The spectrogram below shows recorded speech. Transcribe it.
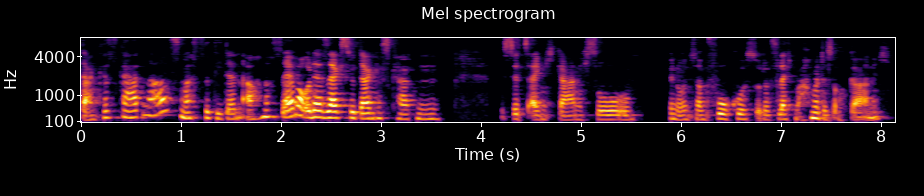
Dankeskarten aus? Machst du die dann auch noch selber oder sagst du, Dankeskarten ist jetzt eigentlich gar nicht so in unserem Fokus oder vielleicht machen wir das auch gar nicht?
